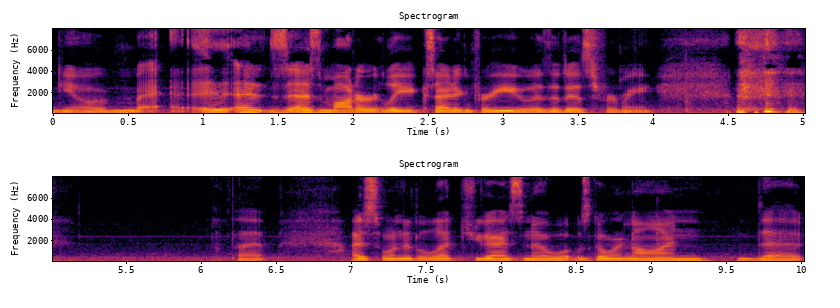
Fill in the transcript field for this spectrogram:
you know as as moderately exciting for you as it is for me. but I just wanted to let you guys know what was going on. That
